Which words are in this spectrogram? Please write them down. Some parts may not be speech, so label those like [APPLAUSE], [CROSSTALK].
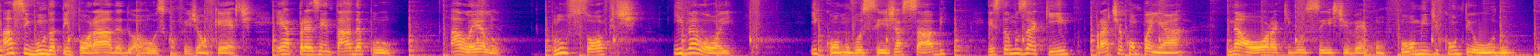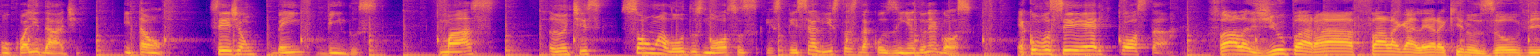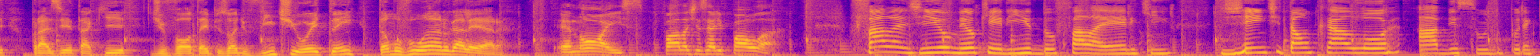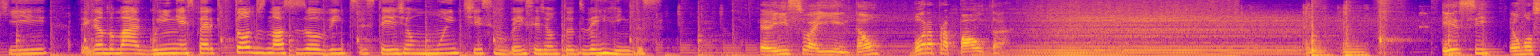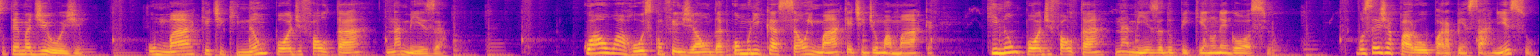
A segunda temporada do Arroz com Feijão Cast é apresentada por Alelo, Plusoft e Veloy. E como você já sabe, estamos aqui para te acompanhar na hora que você estiver com fome de conteúdo com qualidade. Então, sejam bem-vindos. Mas antes, só um alô dos nossos especialistas da cozinha do negócio. É com você, Eric Costa. Fala Gil Pará, fala galera que nos ouve. Prazer estar aqui de volta, episódio 28, hein? Tamo voando, galera. É nós. Fala Gisele Paula. Fala Gil, meu querido. Fala Eric. Gente, tá um calor absurdo por aqui. Pegando uma aguinha. Espero que todos os nossos ouvintes estejam muitíssimo bem. Sejam todos bem-vindos. É isso aí, então. Bora pra pauta. Esse é o nosso tema de hoje: o marketing que não pode faltar na mesa. Qual o arroz com feijão da comunicação e marketing de uma marca que não pode faltar na mesa do pequeno negócio? Você já parou para pensar nisso?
